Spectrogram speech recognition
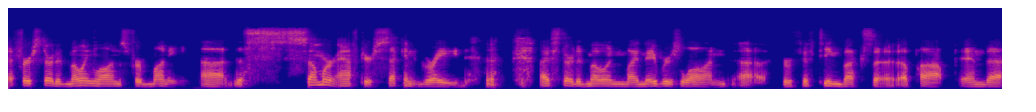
I first started mowing lawns for money. Uh, the summer after second grade, I started mowing my neighbor's lawn uh, for 15 bucks a, a pop. And uh,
